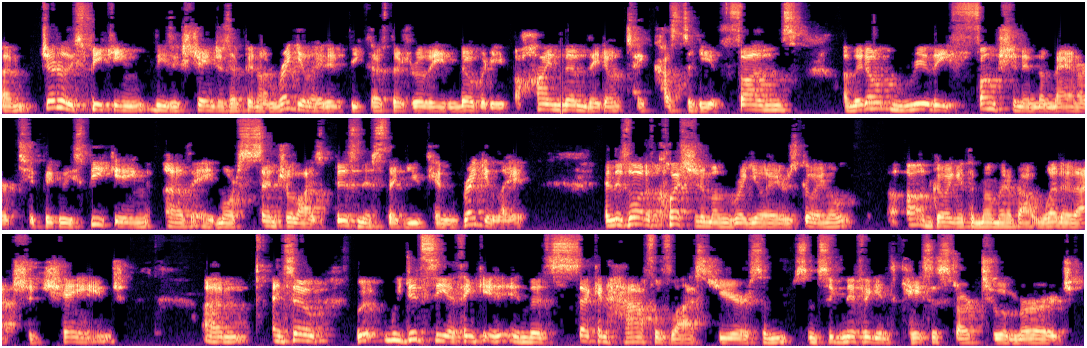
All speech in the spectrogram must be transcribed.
um, generally speaking, these exchanges have been unregulated because there's really nobody behind them. They don't take custody of funds. Um, they don't really function in the manner, typically speaking, of a more centralized business that you can regulate. And there's a lot of question among regulators going ongoing at the moment about whether that should change. Um, and so we did see, I think, in the second half of last year, some some significant cases start to emerge,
